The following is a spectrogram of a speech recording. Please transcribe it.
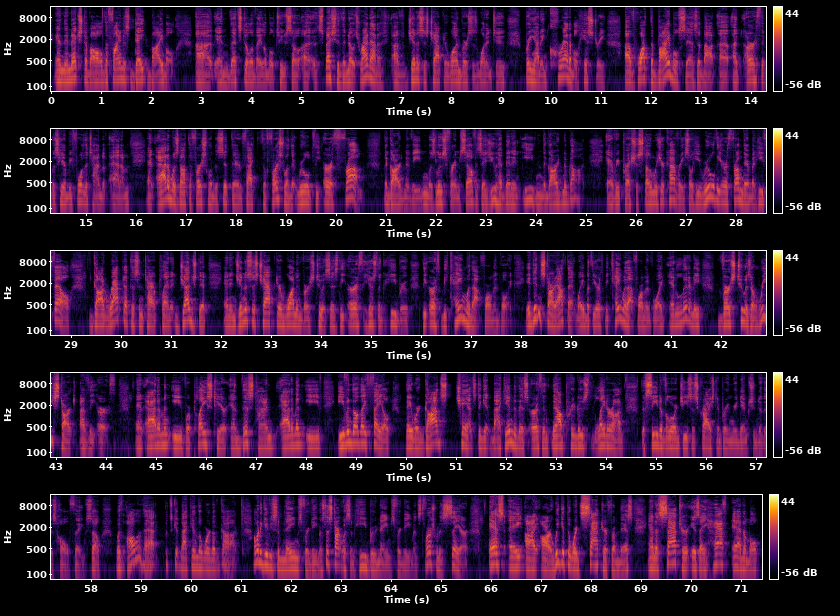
And the next of all, the Finis Dake Bible uh, and that's still available too. So, uh, especially the notes right out of, of Genesis chapter 1, verses 1 and 2, bring out incredible history of what the Bible says about uh, an earth that was here before the time of Adam. And Adam was not the first one to sit there. In fact, the first one that ruled the earth from the Garden of Eden was Lucifer himself. It says, You have been in Eden, the garden of God. Every precious stone was your covering. So he ruled the earth from there, but he fell. God wrapped up this entire planet, judged it. And in Genesis chapter 1 and verse 2, it says, The earth, here's the Hebrew, the earth became without form and void. It didn't start out that way, but the earth became without form and void. And literally, verse 2 is a restart of the earth. And Adam and Eve were placed here. And this time, Adam and Eve, even though they failed, they were God's chance to get back into this earth and now produce later on the seed of the Lord Jesus Christ and bring redemption to this whole thing. So, with all of that, let's get back in the Word of God. I want to give you some names for demons. Let's start with some Hebrew names for demons. The first one is Sair, S A I R. We get the word satyr from this, and a satyr is a half animal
